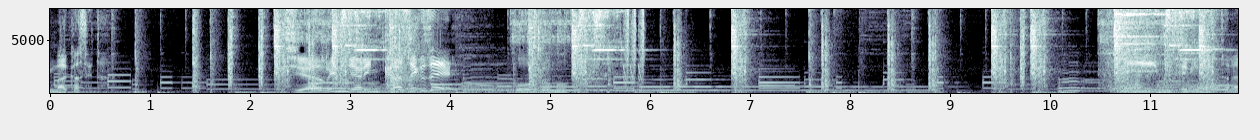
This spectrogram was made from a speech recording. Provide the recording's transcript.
任せた。ジャリンジャリン稼ぐぜ。ボロ儲け。いい店になったな。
